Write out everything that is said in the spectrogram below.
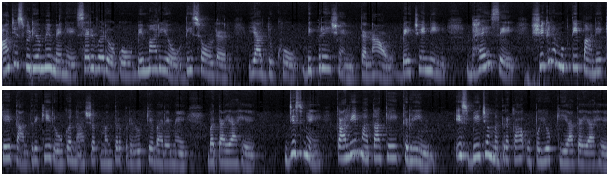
आज इस वीडियो में मैंने सर्व रोगों, बीमारियों डिसऑर्डर या दुखों डिप्रेशन तनाव, बेचैनी, भय से शीघ्र मुक्ति पाने के तांत्रिकी रोगनाशक मंत्र प्रयोग के बारे में बताया है, जिसमें काली माता के क्रीम इस बीज मंत्र का उपयोग किया गया है।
